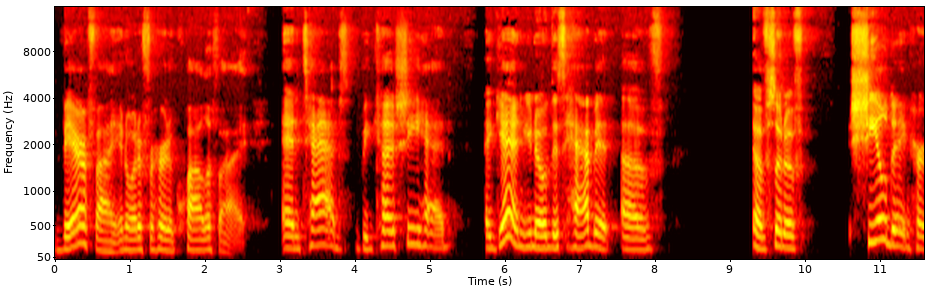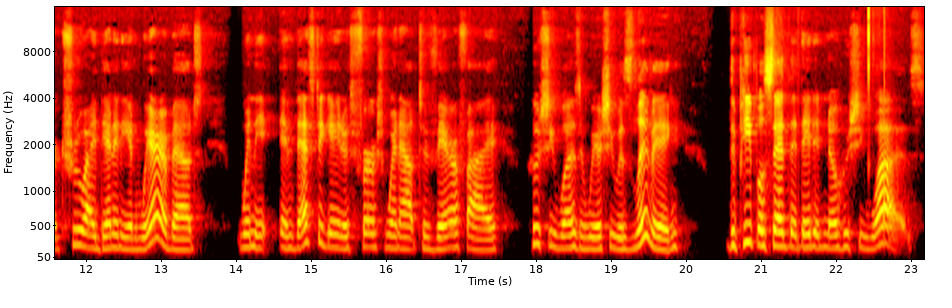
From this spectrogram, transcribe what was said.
verified in order for her to qualify and Tabbs, because she had again you know this habit of of sort of shielding her true identity and whereabouts when the investigators first went out to verify who she was and where she was living the people said that they didn't know who she was.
